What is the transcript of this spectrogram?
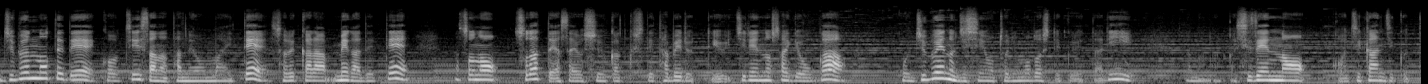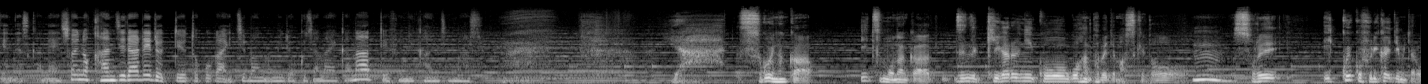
自分の手でこう小さな種をまいてそれから芽が出てその育った野菜を収穫して食べるっていう一連の作業がこう自分への自信を取り戻してくれたりあのなんか自然のこう時間軸っていうんですかねそういうのを感じられるっていうところが一番の魅力じゃないかなっていうふうに感じます。いやーすごいなんかいつもなんか全然気軽にこうご飯食べてますけど、うんそれ一個一個振り返ってみたら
